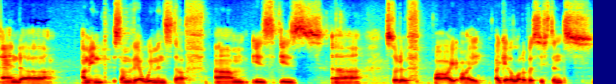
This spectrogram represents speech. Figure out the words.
And uh, I mean, some of our women's stuff um, is is uh, sort of I, I, I, get a lot of assistance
